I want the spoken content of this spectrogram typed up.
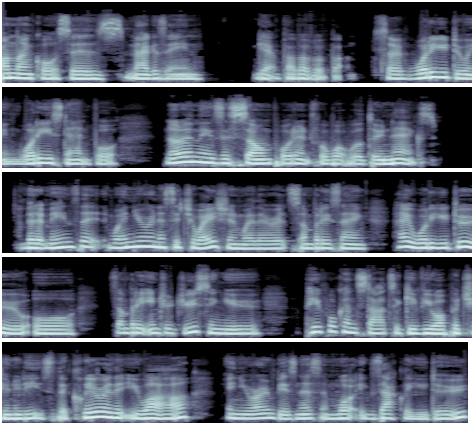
online courses, magazine. Yeah, blah, blah, blah, blah. So, what are you doing? What do you stand for? Not only is this so important for what we'll do next, but it means that when you're in a situation, whether it's somebody saying, Hey, what do you do? or somebody introducing you, people can start to give you opportunities. The clearer that you are in your own business and what exactly you do,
